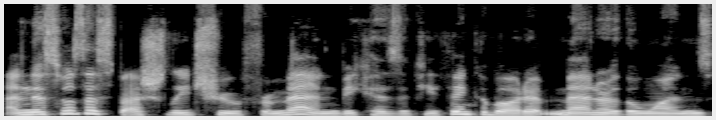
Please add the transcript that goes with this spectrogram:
And this was especially true for men because if you think about it, men are the ones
